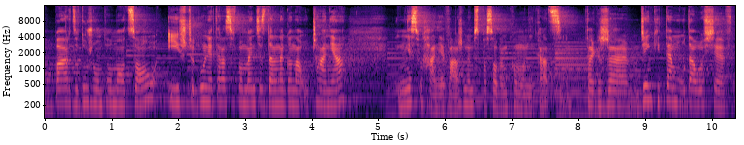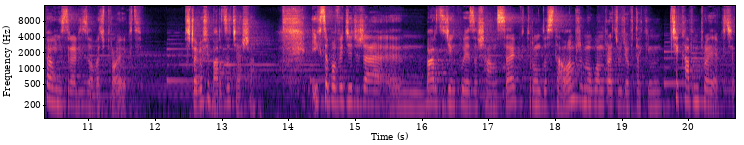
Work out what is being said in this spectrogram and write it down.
bardzo dużą pomocą i szczególnie teraz w momencie zdalnego nauczania niesłychanie ważnym sposobem komunikacji. Także dzięki temu udało się w pełni zrealizować projekt, z czego się bardzo cieszę. I chcę powiedzieć, że bardzo dziękuję za szansę, którą dostałam, że mogłam brać udział w takim ciekawym projekcie.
